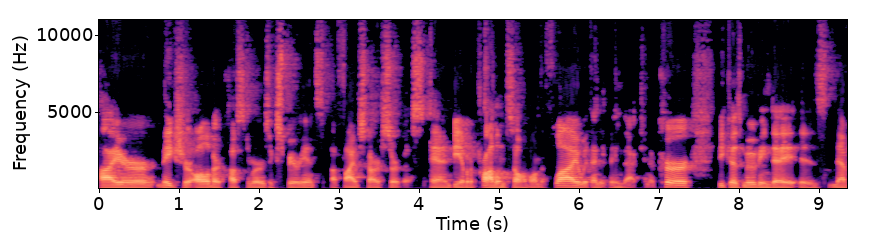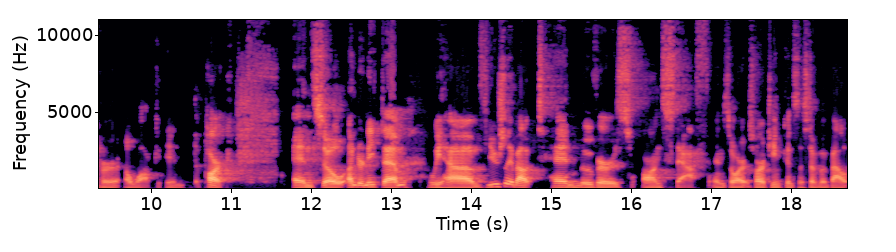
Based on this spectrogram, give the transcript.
hire, make sure all of our customers experience a five star service, and be able to problem solve on the fly with anything that can occur, because moving day is never a walk in the park. And so underneath them, we have usually about 10 movers on staff. And so our, so our team consists of about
